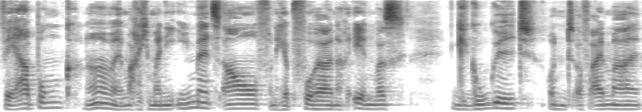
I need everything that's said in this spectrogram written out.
Werbung, ne, mache ich meine E-Mails auf und ich habe vorher nach irgendwas gegoogelt und auf einmal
